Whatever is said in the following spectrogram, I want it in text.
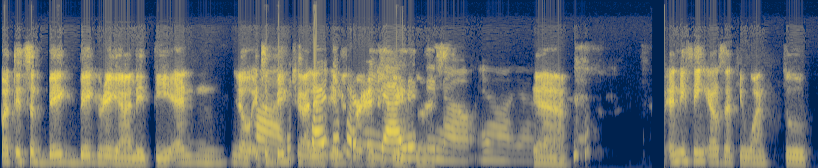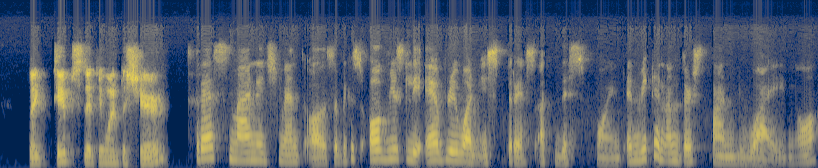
but it's a big big reality. And you know it's a Ah, big it's challenge even for reality educators. now. Yeah, yeah. yeah. Anything else that you want to like tips that you want to share stress management also because obviously everyone is stressed at this point and we can understand why no?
